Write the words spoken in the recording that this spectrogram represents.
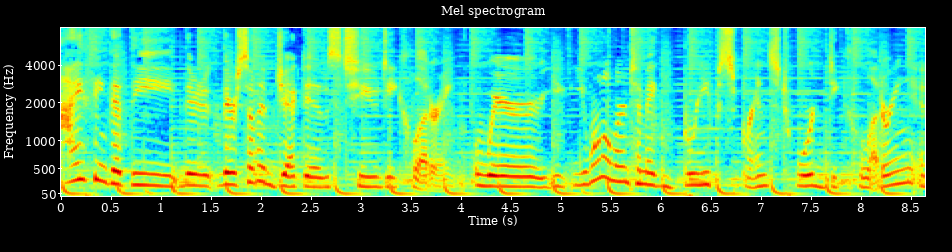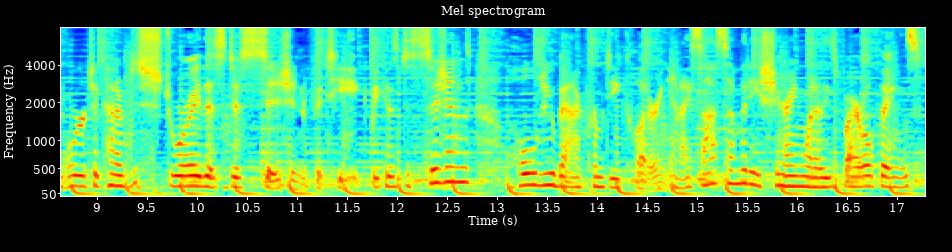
I think that the there there's some objectives to decluttering where you, you want to learn to make brief sprints toward decluttering in order to kind of destroy this decision fatigue because decisions hold you back from decluttering. And I saw somebody sharing one of these viral things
